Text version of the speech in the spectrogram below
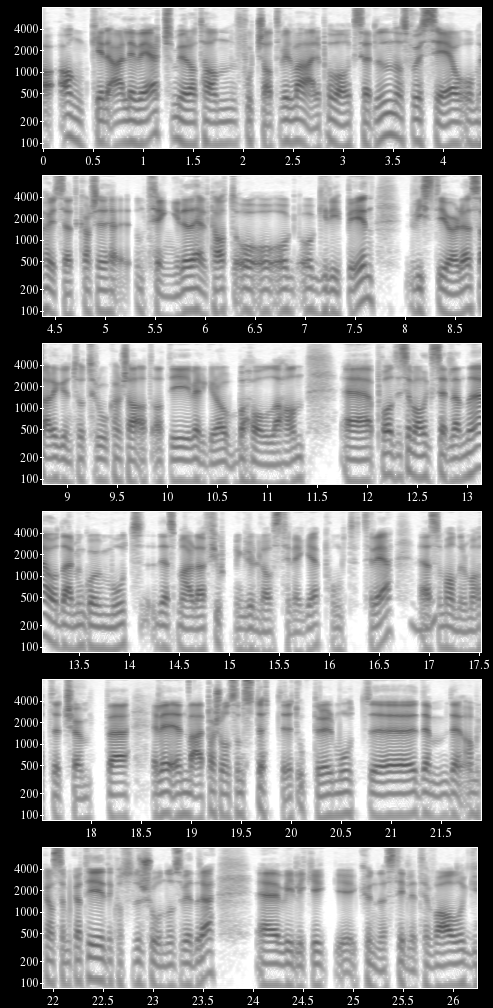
Anker er levert, som gjør at han fortsatt vil være på valgseddelen. Og så får vi se om Høyesterett kanskje om trenger i det hele tatt å, gripe inn. Hvis de gjør det, så er det grunn til å tro kanskje at, at de velger å beholde han på disse valgsedlene, og dermed gå imot det som er det 14. grunnlovstillegget, punkt 3, eh, som handler om at Trump, eller enhver person som støtter et opprør mot eh, dem, dem, amerikansk demokrati, konstitusjonen osv., eh, vil ikke eh, kunne stille til valg.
